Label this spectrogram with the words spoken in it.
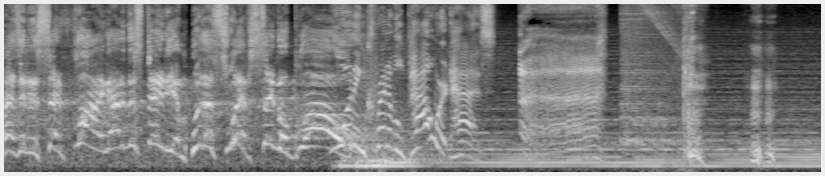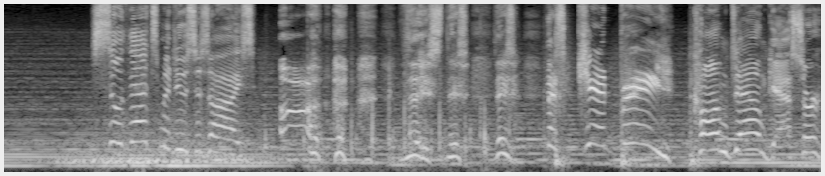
as it is sent flying out of the stadium with a swift single blow! What incredible power it has! So that's Medusa's eyes. uh, this, this, this, this can't be! Calm down, Gasser.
